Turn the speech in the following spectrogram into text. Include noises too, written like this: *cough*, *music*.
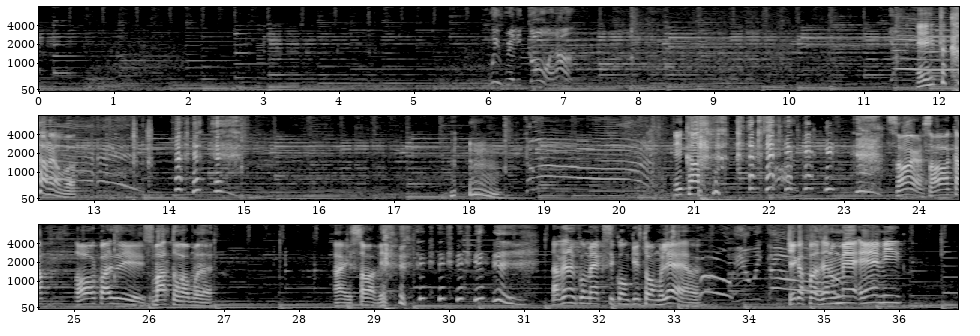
Eita caramba! E cara... só, só, só quase matou a mulher. Aí, sobe. tá vendo como é que se conquista uma mulher? Chega fazendo M,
